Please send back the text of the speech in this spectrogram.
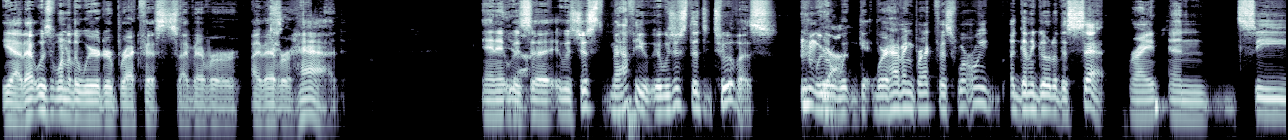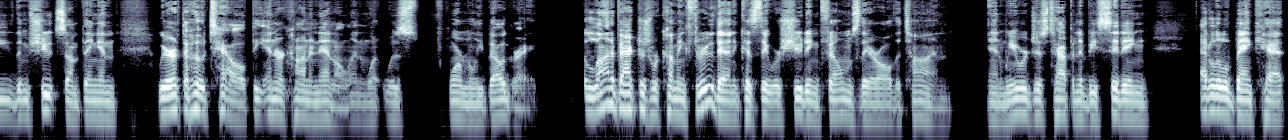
Yeah, that was one of the weirder breakfasts I've ever I've ever had and it yeah. was uh, it was just Matthew. It was just the two of us. we yeah. were we're having breakfast. weren't we uh, going to go to the set right and see them shoot something? And we were at the hotel at the Intercontinental in what was formerly Belgrade. A lot of actors were coming through then because they were shooting films there all the time, and we were just happened to be sitting at a little banquette,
